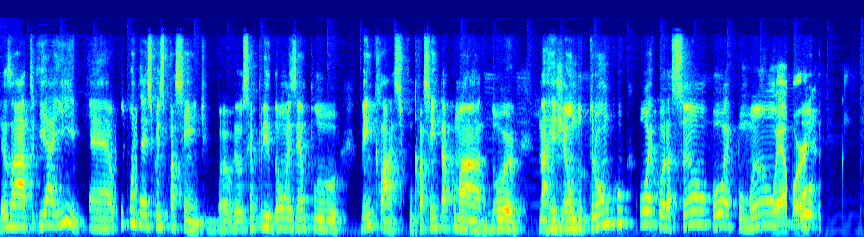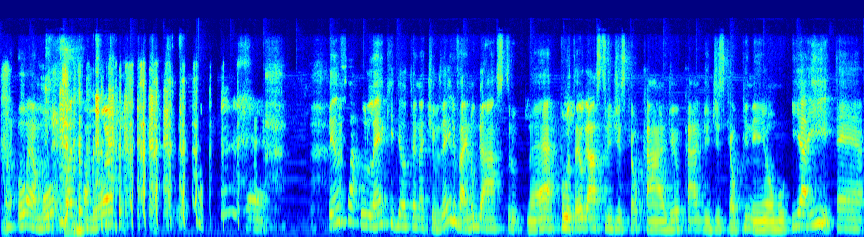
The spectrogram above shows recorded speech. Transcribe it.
exato. E aí, é, o que acontece com esse paciente? Eu, eu, sempre dou um exemplo bem clássico. O paciente está com uma dor na região do tronco, ou é coração, ou é pulmão. Ou é amor. Ou, ou é amor, pode ser amor. É, pensa o leque de alternativas. Aí ele vai no gastro, né? Puta, aí o gastro diz que é o cardio, aí o cardio diz que é o pneumo. E aí, é,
